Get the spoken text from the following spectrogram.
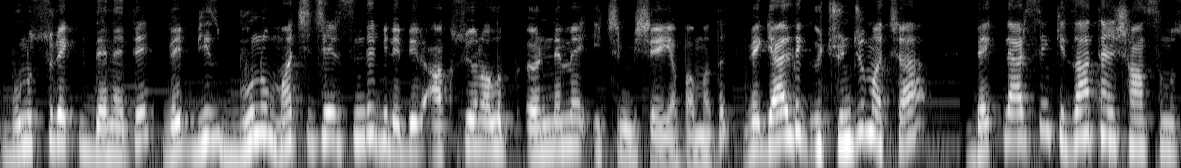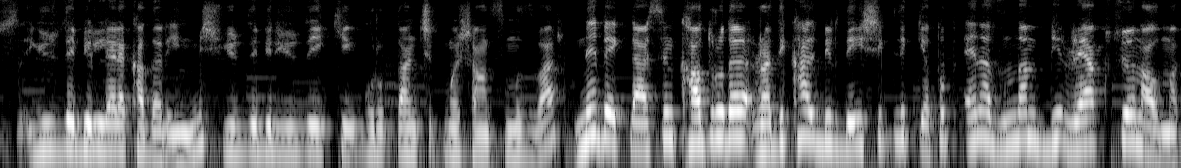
bunu sürekli denedi ve biz bunu maç içerisinde bile bir aksiyon alıp önleme için bir şey yapamadık. Ve geldik 3. maça beklersin ki zaten şansımız %1'lere kadar inmiş. %1, %2 gruptan çıkma şansımız var. Ne beklersin? Kadroda radikal bir değişiklik yapıp en azından bir reaksiyon almak.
